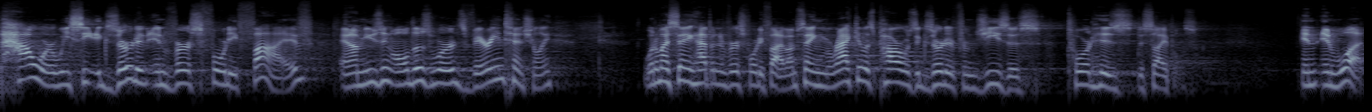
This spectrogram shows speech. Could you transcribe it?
power we see exerted in verse 45, and I'm using all those words very intentionally. What am I saying happened in verse 45? I'm saying miraculous power was exerted from Jesus toward his disciples. In, in what?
